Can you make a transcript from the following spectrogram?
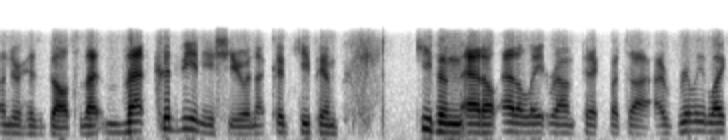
under his belt, so that that could be an issue, and that could keep him keep him at a at a late round pick. But uh, I really like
